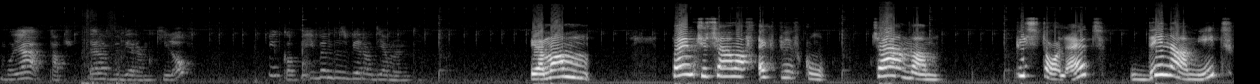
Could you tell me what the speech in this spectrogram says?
Bo ja, patrz, teraz wybieram kilo i kopię i będę zbierał diamenty. Ja mam... Powiem ci, co ja mam w ekwipunku. Co ja mam? Pistolet, dynamit,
